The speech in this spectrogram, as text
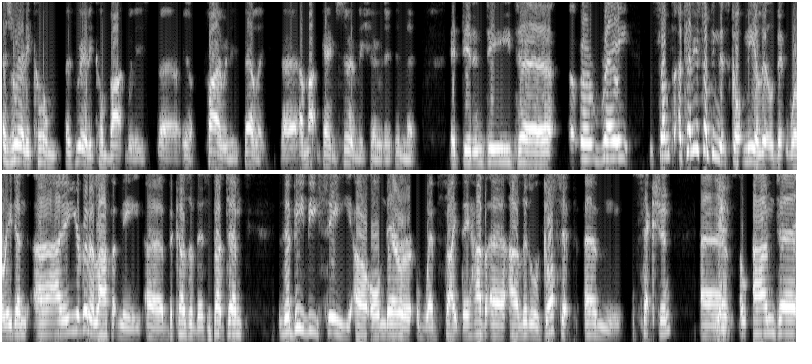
has really come has really come back with his uh, you know fire in his belly, and that game certainly showed it, didn't it? It did indeed. Ray, some, I'll tell you something that's got me a little bit worried, and uh, you're going to laugh at me uh, because of this, but um, the BBC uh, on their website, they have a, a little gossip um, section. Uh, Yes. And uh,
